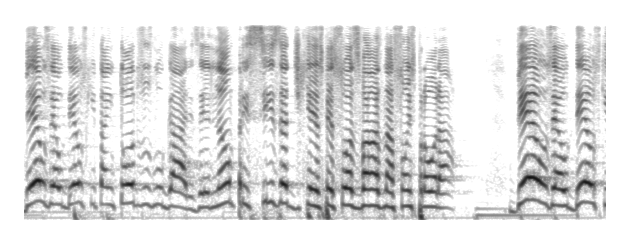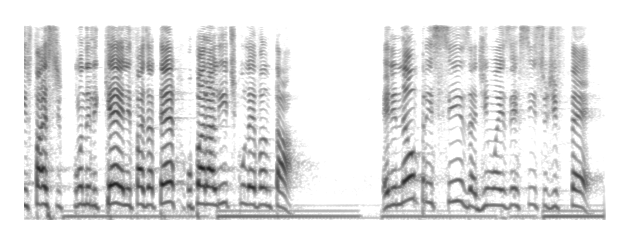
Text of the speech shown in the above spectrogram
Deus é o Deus que está em todos os lugares. Ele não precisa de que as pessoas vão às nações para orar. Deus é o Deus que faz, quando Ele quer, Ele faz até o paralítico levantar. Ele não precisa de um exercício de fé.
